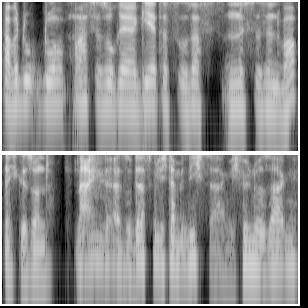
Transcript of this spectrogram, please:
Aber du, du hast ja so reagiert, dass du sagst, Nüsse sind überhaupt nicht gesund. Nein, also das will ich damit nicht sagen. Ich will nur sagen,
